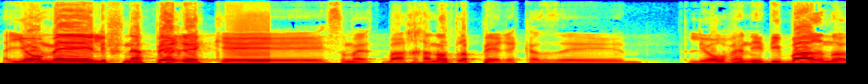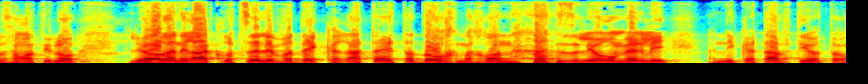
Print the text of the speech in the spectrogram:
היום אה, לפני הפרק, אה, זאת אומרת, בהכנות לפרק, אז אה, ליאור ואני דיברנו, אז אמרתי לו, ליאור, אני רק רוצה לוודא, קראת את הדוח, נכון? אז ליאור אומר לי, אני כתבתי אותו.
